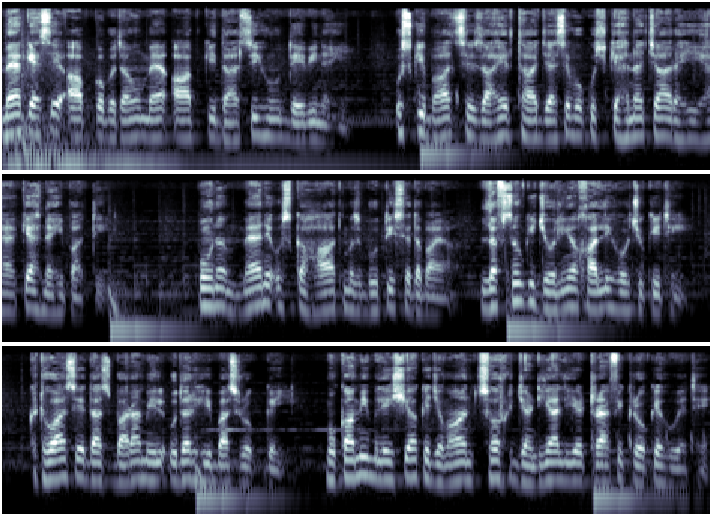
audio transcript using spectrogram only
मैं कैसे आपको बताऊँ मैं आपकी दासी हूँ, देवी नहीं। उसकी बात से ज़ाहिर था जैसे वो कुछ कहना चाह रही है, कह नहीं पाती। पूनम, मैंने उसका हाथ मजबूती से दबाया। लफ्जों की जोलियाँ खाली हो चुकी थीं। कठुआ से दस बारह मील उधर ही बस रुक गई। मुकामी मलेशिया के जवान सुर्ख झंडियाँ लिए ट्रैफ़िक रोके हुए थे।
